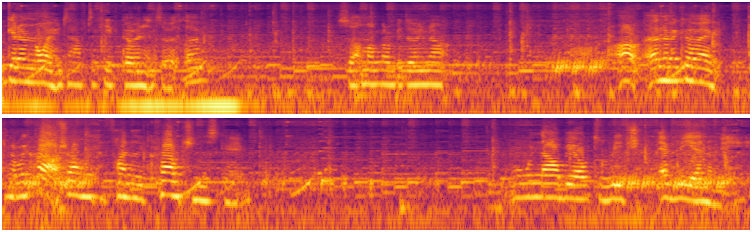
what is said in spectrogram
It'll get annoying to have to keep going into it though. So I'm not going to be doing that. Oh, enemy coming. Can we crouch? Oh, we can finally crouch in this game. We will now be able to reach every enemy.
